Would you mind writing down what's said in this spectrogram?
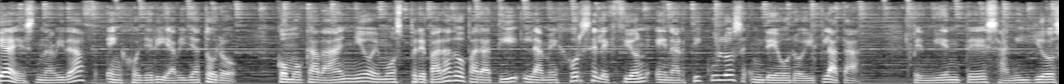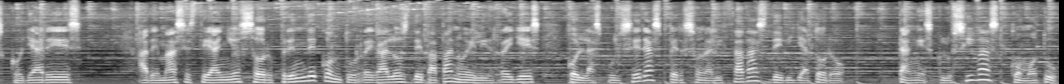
Es Navidad en Joyería Villatoro. Como cada año hemos preparado para ti la mejor selección en artículos de oro y plata, pendientes, anillos, collares. Además este año sorprende con tus regalos de Papá Noel y Reyes con las pulseras personalizadas de Villatoro, tan exclusivas como tú.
